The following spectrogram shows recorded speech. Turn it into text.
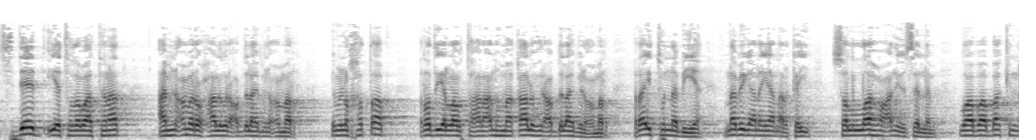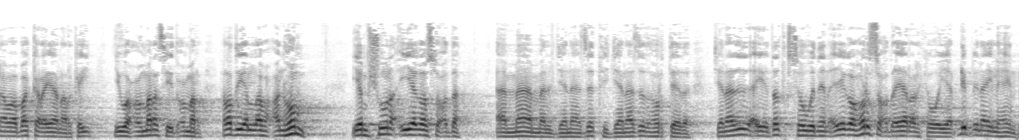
sideed iyo toddobaatanaad can ibni cumar waxaa lagu yhi cbdullahi bni cumar radi allahu tacala canhuma qala wuxu cbdullahi bn cumar ra'aytu nabiya nabigan ayaan arkay sala allahu caleyh wasalam wa abaa bakrin abaa ayaan arkay iyo wa cumara sayd cumar radia allahu canhum yamshuuna iyagoo socda amaama aljanaasati janaasada horteeda janaasada ay dadka soo wadeen ayagoo hor socda ayaan arka weyaan dhib inay lahayn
